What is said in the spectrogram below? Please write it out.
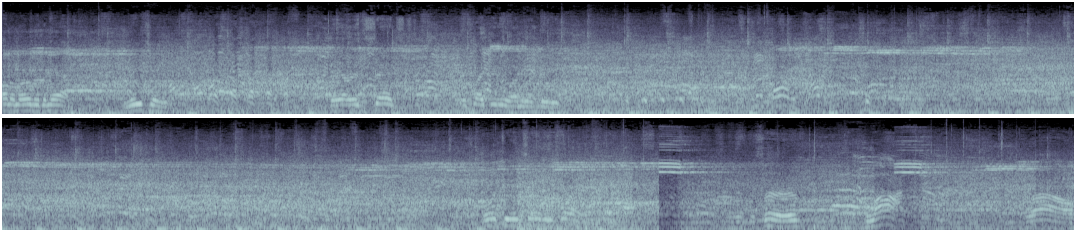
Called him over the net. Reaching. they are incensed, just like anyone would be. Fourteen, seven, twenty. Here's the serve. Block. Wow.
